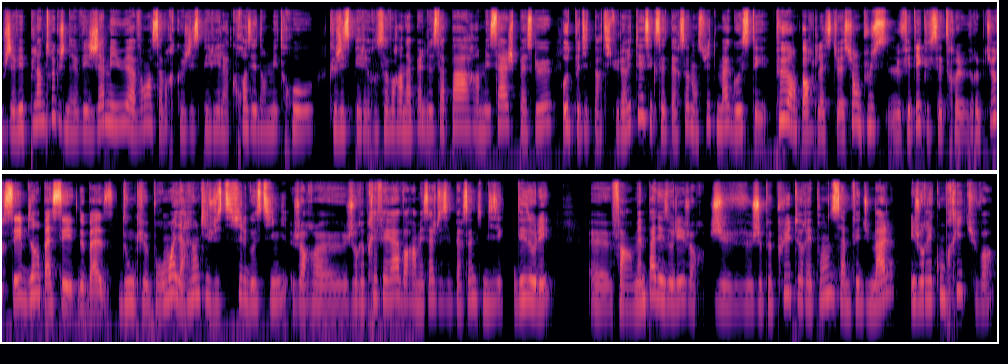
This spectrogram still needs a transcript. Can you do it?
j'avais plein de trucs que je n'avais jamais eu avant, à savoir que j'espérais la croiser dans le métro, que j'espérais recevoir un appel de sa part, un message, parce que, autre petite particularité, c'est que cette personne ensuite m'a ghosté. Peu importe la situation, en plus, le fait est que cette rupture s'est bien passée de base. Donc euh, pour moi, il y a rien qui justifie le ghosting. Genre, euh, j'aurais préféré avoir un message de cette personne qui me disait désolé, euh, enfin, même pas désolé, genre, je, je peux plus te répondre, ça me fait du mal, et j'aurais compris, tu vois.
